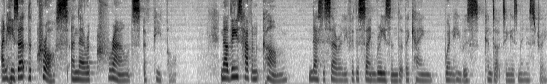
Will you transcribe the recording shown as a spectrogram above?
And he's at the cross, and there are crowds of people. Now, these haven't come necessarily for the same reason that they came when he was conducting his ministry.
